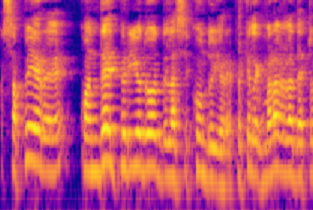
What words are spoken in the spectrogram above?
sapere quando è il periodo della seconda Yore, perché la Gemara aveva detto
